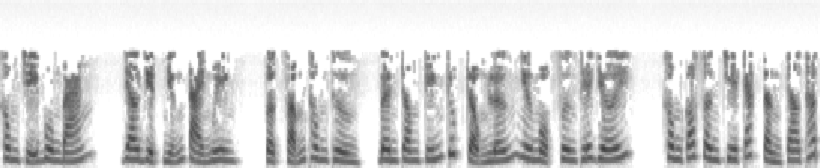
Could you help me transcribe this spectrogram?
không chỉ buôn bán, giao dịch những tài nguyên, vật phẩm thông thường, bên trong kiến trúc rộng lớn như một phương thế giới, không có phân chia các tầng cao thấp,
